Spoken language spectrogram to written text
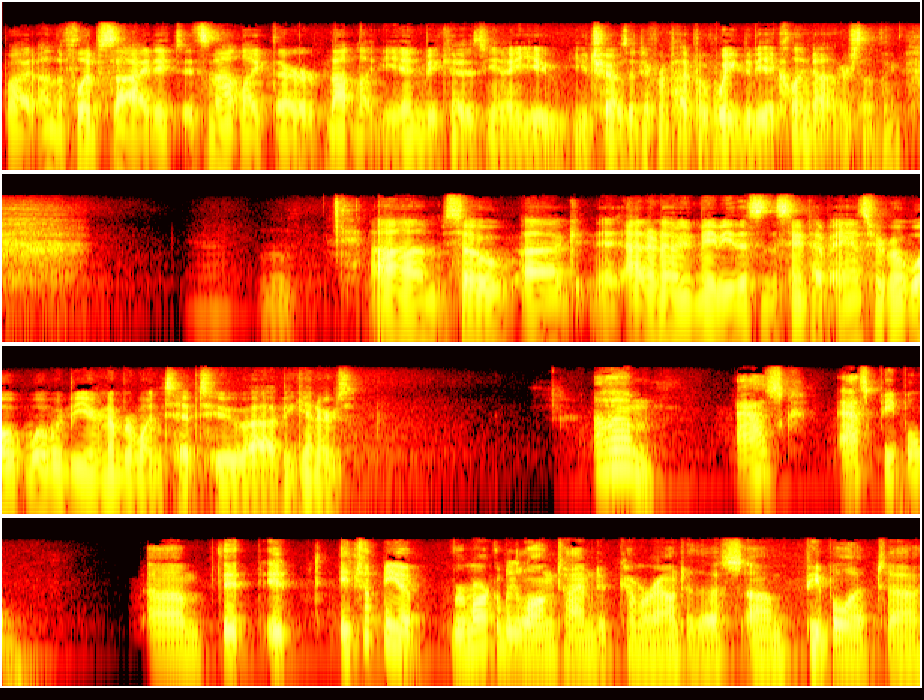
but on the flip side, it, it's not like they're not letting you in because you know you you chose a different type of wig to be a Klingon or something. Hmm. Um, so uh, I don't know. Maybe this is the same type of answer, but what what would be your number one tip to uh, beginners? Um, ask ask people. Um, it it it took me a remarkably long time to come around to this. Um, people at uh,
